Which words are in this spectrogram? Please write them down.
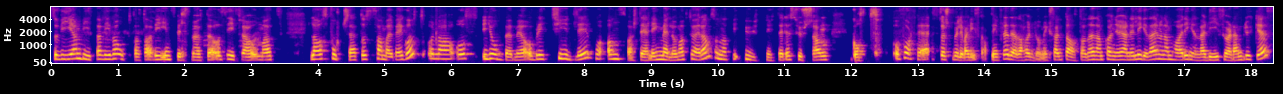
Så Vi i Ambita vi var opptatt av i innspillsmøtet å si fra om at la oss fortsette å samarbeide godt, og la oss jobbe med å bli tydelig på ansvarsdeling mellom aktørene, sånn at vi utnytter ressursene godt og får til størst mulig verdiskapning. For det er det det handler om. ikke sant? Dataene de kan jo gjerne ligge der, men de har ingen verdi før de brukes.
